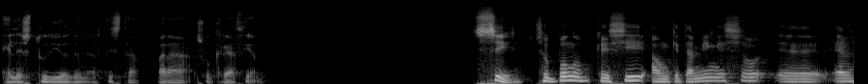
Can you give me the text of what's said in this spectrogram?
el estudio de un artista para su creación. Sí, supongo que sí, aunque también eso eh, es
